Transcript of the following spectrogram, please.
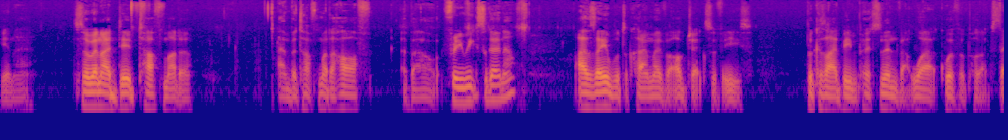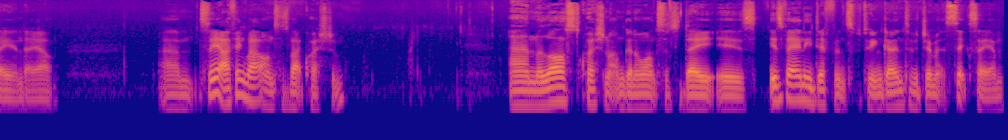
you know. So when I did Tough Mudder, and the Tough Mudder half about three weeks ago now, I was able to climb over objects with ease because I'd been putting in that work with the pull ups day in, day out. Um, so, yeah, I think that answers that question. And the last question I'm going to answer today is Is there any difference between going to the gym at 6 a.m.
